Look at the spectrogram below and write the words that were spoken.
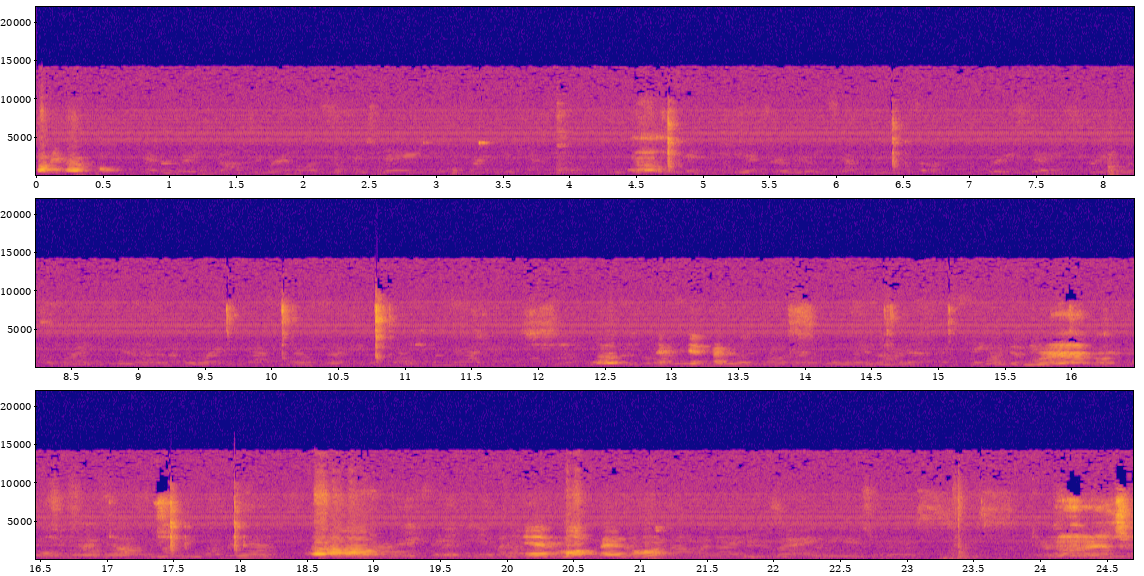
funny vessel. Wow. Where are Um, in Los Angeles. Good answer.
